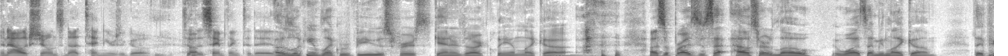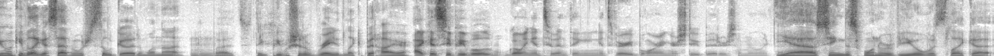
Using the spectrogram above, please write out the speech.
an Alex Jones nut ten years ago to Uh, the same thing today. I was looking up like reviews for Scanner Darkly, and like uh, I was surprised just how sort of low it was. I mean, like um, like people give it like a seven, which is still good and whatnot, Mhm. but I think people should have rated like a bit higher. I can see people going into it and thinking it's very boring or stupid or something like that. Yeah, I was seeing this one review was like a,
